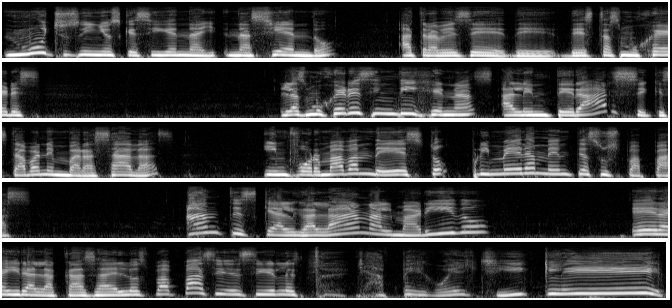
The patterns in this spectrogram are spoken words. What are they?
muchos niños que siguen na- naciendo a través de- de estas mujeres. Las mujeres indígenas, al enterarse que estaban embarazadas, informaban de esto primeramente a sus papás. Antes que al galán, al marido, era ir a la casa de los papás y decirles, ya pegó el chicle.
